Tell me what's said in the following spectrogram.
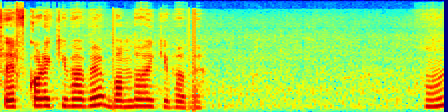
সেভ করে কীভাবে? বন্ধ হয় কীভাবে? হ্যাঁ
